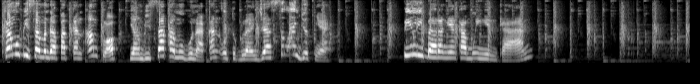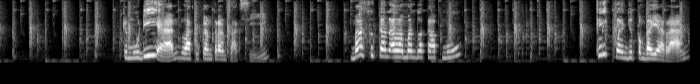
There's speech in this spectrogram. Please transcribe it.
kamu bisa mendapatkan amplop yang bisa kamu gunakan untuk belanja selanjutnya. Pilih barang yang kamu inginkan, kemudian lakukan transaksi, masukkan alamat lengkapmu, klik lanjut pembayaran,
